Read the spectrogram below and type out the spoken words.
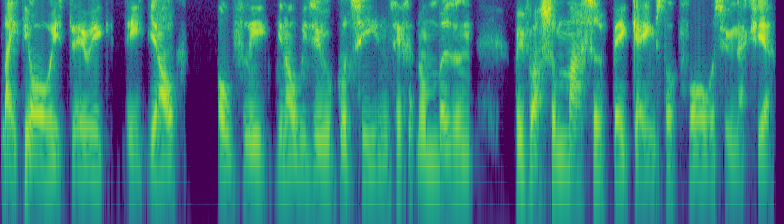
like they always do, we, they, you know, hopefully, you know, we do a good season ticket numbers and we've got some massive big games to look forward to next year.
